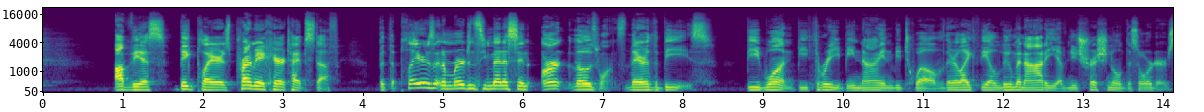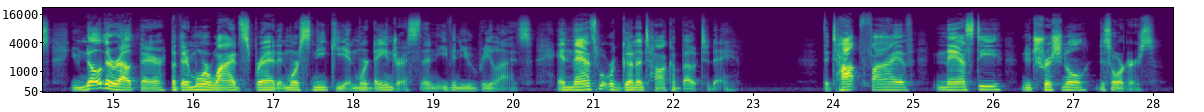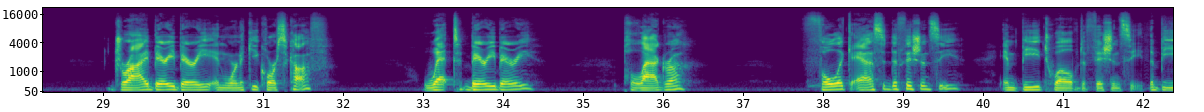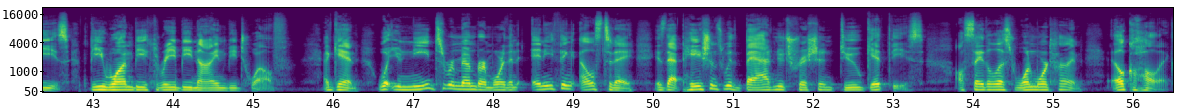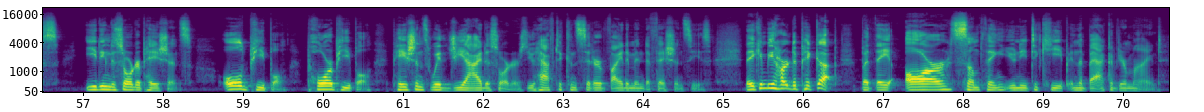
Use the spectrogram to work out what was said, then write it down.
Obvious, big players, primary care type stuff. But the players in emergency medicine aren't those ones, they're the Bs. B1, B3, B9, B12. They're like the Illuminati of nutritional disorders. You know they're out there, but they're more widespread and more sneaky and more dangerous than even you realize. And that's what we're going to talk about today. The top five nasty nutritional disorders dry beriberi and Wernicke Korsakoff, wet beriberi, pellagra folic acid deficiency and B12 deficiency, the Bs, B1, B3, B9, B12. Again, what you need to remember more than anything else today is that patients with bad nutrition do get these. I'll say the list one more time alcoholics, eating disorder patients, old people, poor people, patients with GI disorders. You have to consider vitamin deficiencies. They can be hard to pick up, but they are something you need to keep in the back of your mind.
